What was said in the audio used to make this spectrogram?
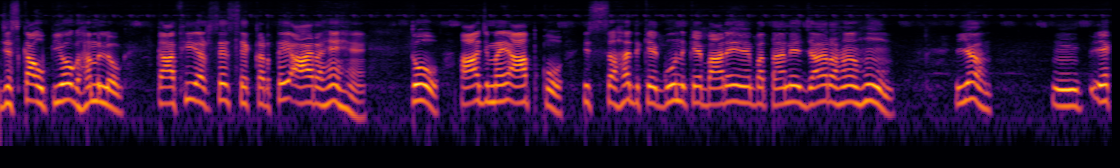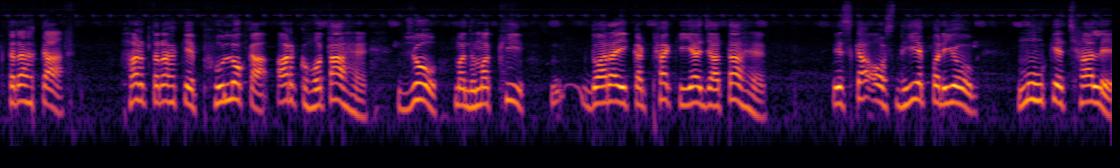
जिसका उपयोग हम लोग काफ़ी अरसे से करते आ रहे हैं। तो आज मैं आपको इस शहद के गुण के बारे में बताने जा रहा हूँ। यह एक तरह का, हर तरह के फूलों का अर्क होता है, जो मधुमक्खी द्वारा इकट्ठा किया जाता है। इसका औषधीय प्रयोग मुँह के छाले,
